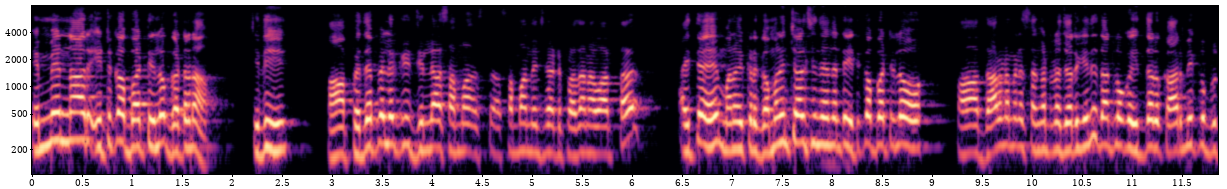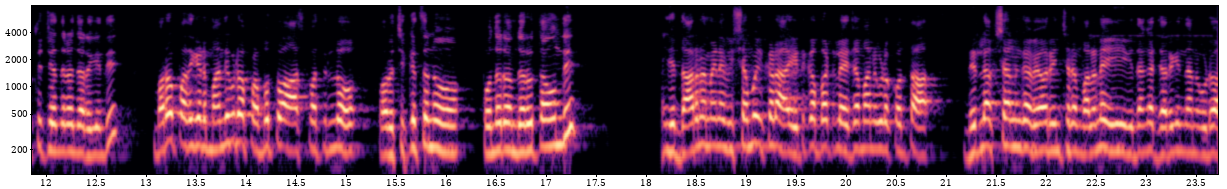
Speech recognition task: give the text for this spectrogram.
ఎంఎన్ఆర్ ఇటుక బట్టీలో ఘటన. ఇది ఆ పెద్దపల్లికి జిల్లా సంబ సంబంధించిన ప్రధాన వార్త. అయితే మనం ఇక్కడ గమనించాల్సింది ఏంటంటే ఇటుక బట్టిలో ఆ, దారుణమైన సంఘటన జరిగింది. దాంట్లో ఒక ఇద్దరు కార్మికులు మృతి చెందడం జరిగింది. మరో పదిహేడు మంది కూడా ప్రభుత్వ ఆసుపత్రిలో వారు చికిత్సను పొందడం జరుగుతూ ఉంది. ఇది దారుణమైన విషయము. ఇక్కడ ఇటుక బట్టల యజమాని కూడా కొంత నిర్లక్ష్యంగా వ్యవహరించడం వలనే ఈ విధంగా జరిగిందని కూడా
